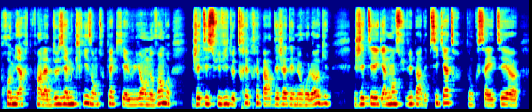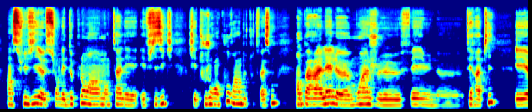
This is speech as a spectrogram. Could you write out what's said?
première, enfin la deuxième crise en tout cas qui a eu lieu en novembre, j'étais suivie de très près par déjà des neurologues. J'étais également suivie par des psychiatres, donc ça a été euh, un suivi euh, sur les deux plans, hein, mental et, physique, qui est toujours en cours hein, de toute façon. En parallèle, euh, moi, je fais une thérapie et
